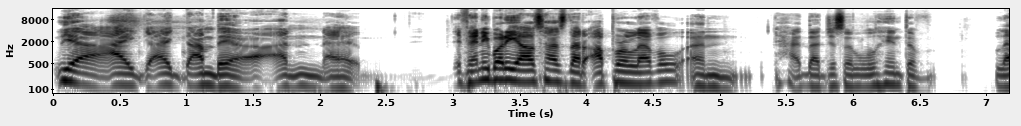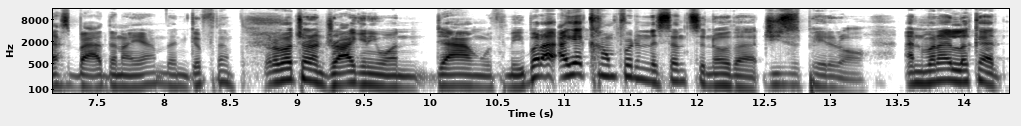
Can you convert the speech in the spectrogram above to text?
yeah, I, I I'm there, and I, if anybody else has that upper level and had that just a little hint of less bad than I am, then good for them. But I'm not trying to drag anyone down with me. But I, I get comfort in the sense to know that Jesus paid it all. And when I look at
